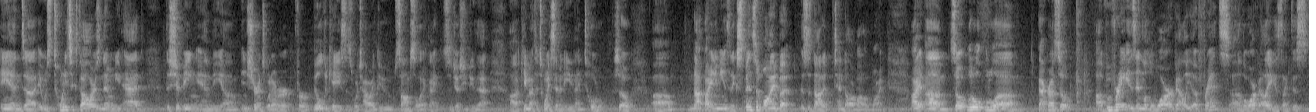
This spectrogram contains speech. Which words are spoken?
and uh, it was twenty six dollars. And then when you add the shipping and the um, insurance, whatever, for build a cases, which how I do Somm Select, I suggest you do that. Uh, came out to twenty seven eighty nine total. So. Um, not by any means an expensive wine, but this is not a ten dollar bottle of wine. All right, um, so little little um, background. So uh, Vouvray is in the Loire Valley of France. Uh, Loire Valley is like this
